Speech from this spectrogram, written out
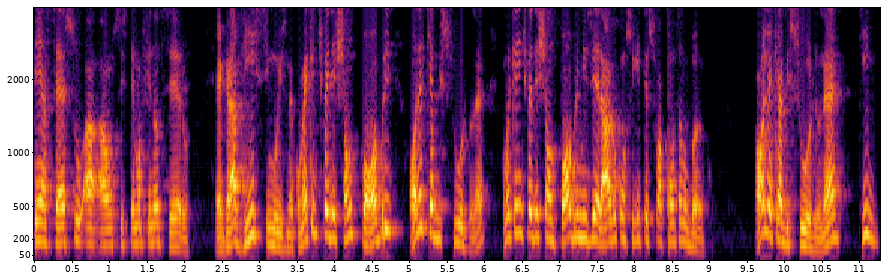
tenha acesso a, a, um sistema financeiro. É gravíssimo isso, né? Como é que a gente vai deixar um pobre, olha que absurdo, né? Como é que a gente vai deixar um pobre miserável conseguir ter sua conta no banco? Olha que absurdo, né? Que,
